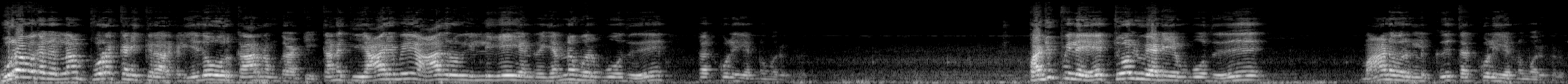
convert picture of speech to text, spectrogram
உறவுகள் எல்லாம் புறக்கணிக்கிறார்கள். ஏதோ ஒரு காரணம் காட்டி தனக்கு யாருமே ஆதரவு இல்லையே என்ற எண்ணம் வரும்போது தற்கொலை எண்ணம் வருகிறது. படிப்பிலே தோல்வி அடையும் போது மாணவர்களுக்கு தற்கொலை எண்ணம் வருகிறது.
